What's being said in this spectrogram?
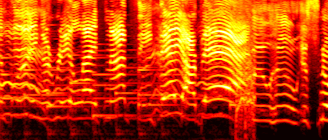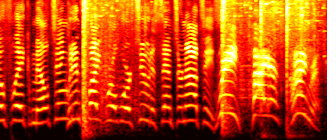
employing a real-life Nazi. They are bad. Boo-hoo! Is Snowflake melting? We didn't fight World War II to censor Nazis. Rehire Heinrich!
